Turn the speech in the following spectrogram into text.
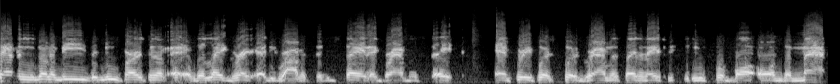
Sanders is going to be the new version of, of the late great Eddie Robinson, who stayed at Grambling State and pretty much put Grambling State and HBCU football on the map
